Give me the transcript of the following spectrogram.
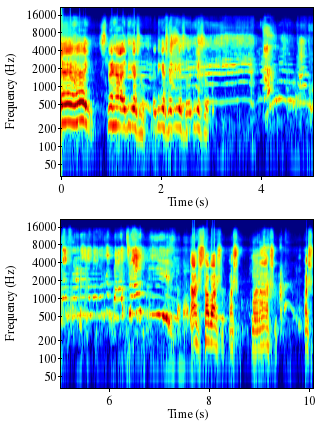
এই, স্নেহা, এদিকে আসো এদিকে আসো এদিকে আসো এদিকে আসো আস, সাবা আসো আসো মানা আসো আসো,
